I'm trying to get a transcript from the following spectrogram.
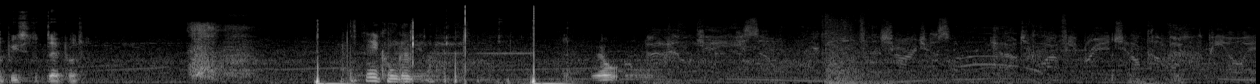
Kilometer, bist du deppert. Hey, Kumpel wieder. Jo. charges. Head out to Lafayette Bridge and I'll come back with the POA.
